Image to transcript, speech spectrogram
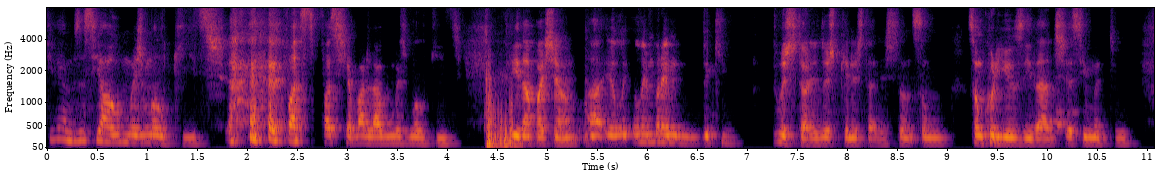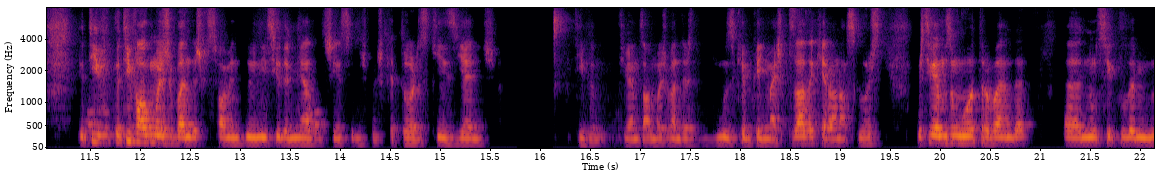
tivemos assim algumas maluquices, posso, posso chamar-lhe algumas maluquices devido à paixão. Ah, eu, eu lembrei-me daqui duas histórias, duas pequenas histórias, são, são, são curiosidades acima de tudo. Eu tive, eu tive algumas bandas, principalmente no início da minha adolescência, nos meus 14, 15 anos, tive, tivemos algumas bandas de música um bocadinho mais pesada, que era o nosso gosto, mas tivemos uma outra banda uh, num círculo de, no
